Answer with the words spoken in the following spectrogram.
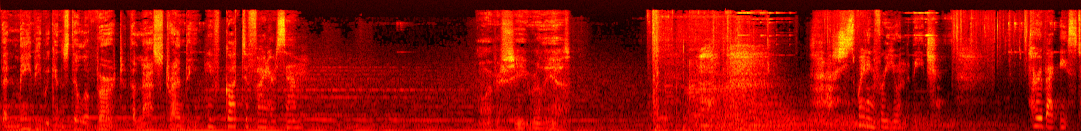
then maybe we can still avert the last stranding. You've got to find her, Sam. Whoever she really is. She's waiting for you on the beach. Hurry back east.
